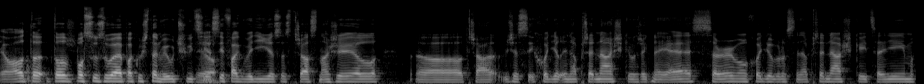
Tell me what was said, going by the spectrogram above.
Jo, to, to posuzuje pak už ten vyučující, Jo. jestli fakt vidí, že se třeba snažil, uh, třeba, že si chodil i na přednášky, on řekne yes, sir, on chodil prostě na přednášky, cením,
